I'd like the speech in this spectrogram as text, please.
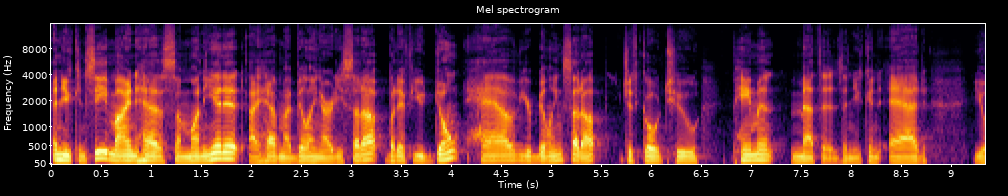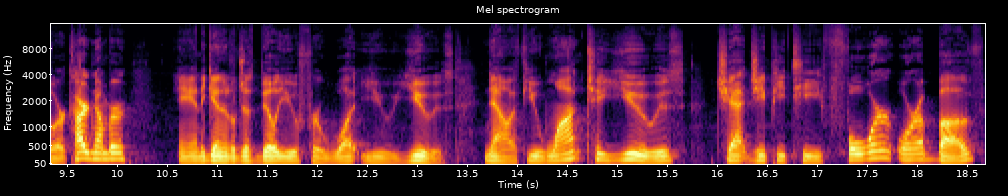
And you can see mine has some money in it. I have my billing already set up. But if you don't have your billing set up, just go to payment methods and you can add your card number. And again, it'll just bill you for what you use. Now, if you want to use ChatGPT 4 or above,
